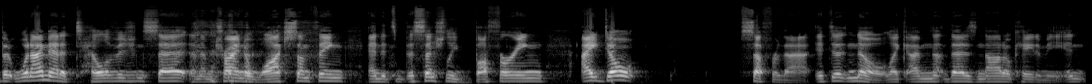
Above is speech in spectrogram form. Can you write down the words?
but when I'm at a television set and I'm trying to watch something and it's essentially buffering, I don't suffer that. It does no, like I'm not that is not okay to me. And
